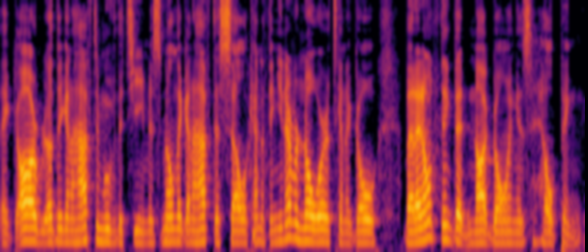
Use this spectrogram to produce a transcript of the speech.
like oh are they gonna have to move the team? Is Melnyk gonna have to sell kind of thing? You never know where it's gonna go, but I don't think that not going is helping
